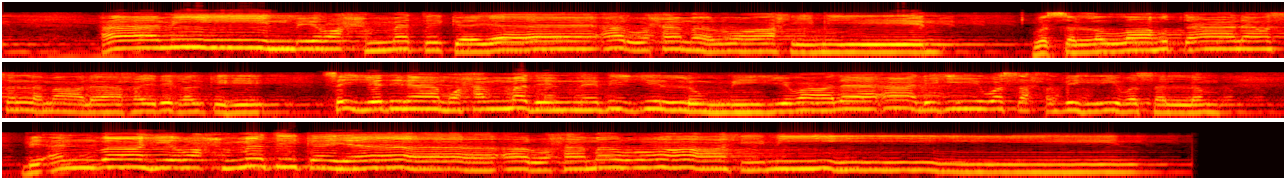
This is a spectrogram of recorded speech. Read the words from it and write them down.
آمين برحمتك يا أرحم الراحمين. وصلى الله تعالى وسلم على خير خلقه سيدنا محمد النبي الأمي وعلى آله وصحبه وسلم. بأنباه رحمتك يا أرحم الراحمين.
